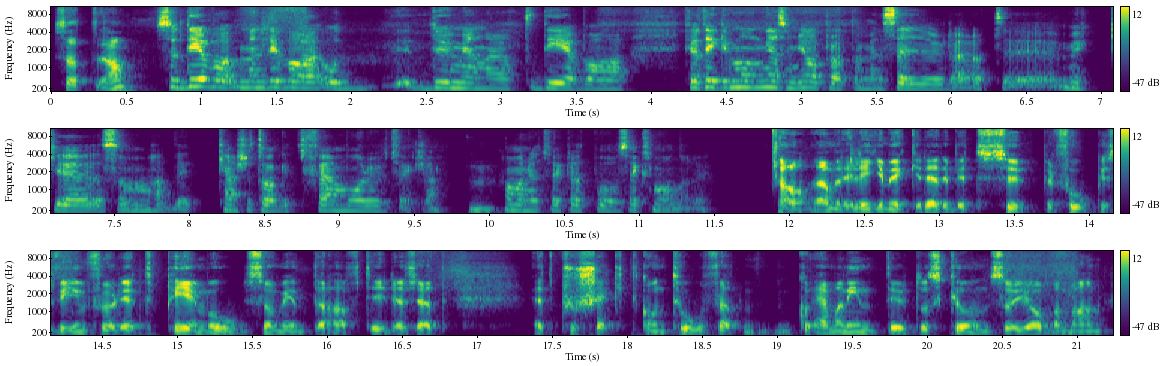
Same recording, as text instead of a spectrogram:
Så att, ja. Så det var, men det var, och du menar att det var för jag tänker många som jag pratar med säger det där att eh, mycket som hade kanske tagit fem år att utveckla mm. har man utvecklat på sex månader. Ja, ja men det ligger mycket där. Det blir ett superfokus. Vi införde ett PMO som vi inte har haft tidigare. Så ett, ett projektkontor. För att är man inte ute hos kund så jobbar man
